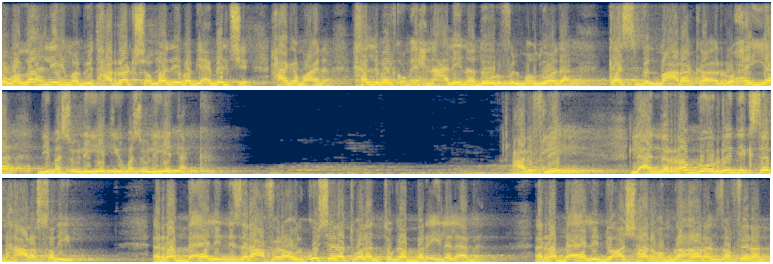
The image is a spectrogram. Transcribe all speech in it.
هو الله ليه ما بيتحركش؟ الله ليه ما بيعملش حاجة معينة؟ خلي بالكم إحنا علينا دور في الموضوع ده. كسب المعركة الروحية دي مسؤوليتي ومسؤوليتك. عارف ليه؟ لأن الرب اوريدي كسبها على الصليب. الرب قال إن ذراع فرعون كسرت ولن تجبر إلى الأبد. الرب قال إنه أشهرهم جهارا ظافرا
